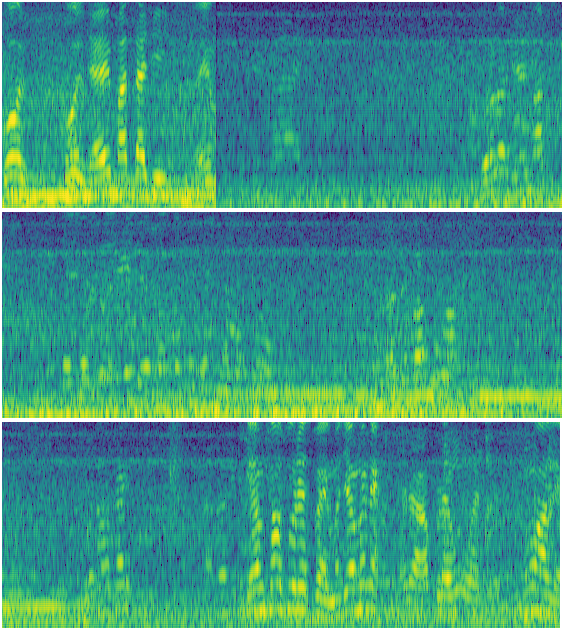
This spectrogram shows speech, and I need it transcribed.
બોલ બોલ. જય માતાજી. જય બોલો જય માતા કેમ છો સુરેશભાઈ? મજામાં ને? અરે આપણે શું વાંધો? શું હાલે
